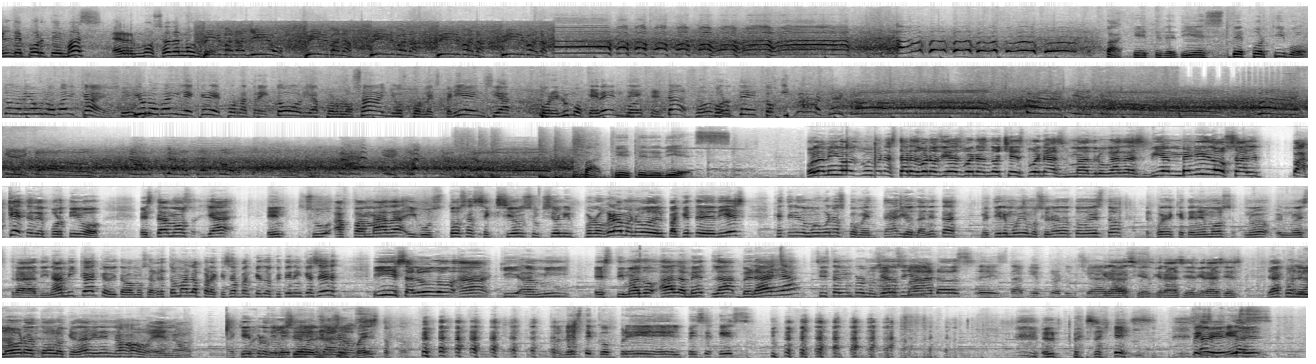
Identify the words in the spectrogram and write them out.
El deporte más hermoso del mundo. ¡Fírmala, Gio! ¡Fírmala! ¡Fírmala! ¡Fírmala! ¡Fírmala! Paquete de 10 Deportivo. Todavía uno va y cae. Y uno va y le cree por la trayectoria, por los años, por la experiencia, por el humo que vende. Por tetazo. Por teto. Y... ¡México! ¡México! ¡México! ¡Campeón del mundo! Paquete de 10. Hola amigos, muy buenas tardes, buenos días, buenas noches, buenas madrugadas. Bienvenidos al Paquete Deportivo. Estamos ya en su afamada y gustosa sección, succión y programa nuevo del Paquete de 10, que ha tenido muy buenos comentarios. La neta, me tiene muy emocionado todo esto. Recuerden que tenemos nu- nuestra dinámica, que ahorita vamos a retomarla para que sepan qué es lo que tienen que hacer. Y saludo aquí a mi estimado Alamed La Veraja. ¿Sí está bien pronunciado, señor? Hermanos, eh, está bien pronunciado. Gracias, gracias, gracias. Ya con el oro a todo lo que da, miren, no, bueno. Aquí hay producción. Por supuesto, Con este compré el PSGs. El PSG. Está bien, está bien.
